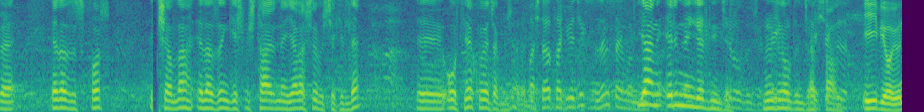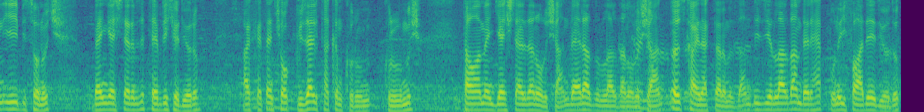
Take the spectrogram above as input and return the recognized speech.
ve Elazığ Spor inşallah Elazığ'ın geçmiş tarihine yaraşır bir şekilde e, ortaya koyacak mücadele. Maçları takip edeceksiniz değil mi Sayın Valim? Yani elimden geldiğince, Mümkün olduğunca. mümkün olduğunca sağ olun. İyi bir oyun, iyi bir sonuç. Ben gençlerimizi tebrik ediyorum. Hakikaten çok güzel bir takım kurulmuş. Tamamen gençlerden oluşan ve Elazığlılardan oluşan, öz kaynaklarımızdan. Biz yıllardan beri hep bunu ifade ediyorduk.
